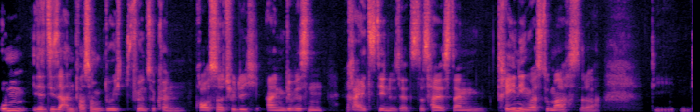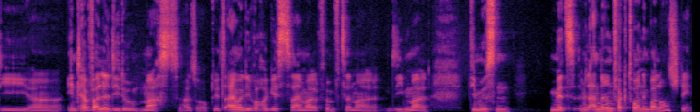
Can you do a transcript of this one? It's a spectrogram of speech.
um jetzt diese Anpassung durchführen zu können, brauchst du natürlich einen gewissen Reiz, den du setzt. Das heißt, dein Training, was du machst, oder die, die äh, Intervalle, die du machst, also ob du jetzt einmal die Woche gehst, zweimal, 15 Mal, siebenmal, die müssen mit, mit anderen Faktoren in Balance stehen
